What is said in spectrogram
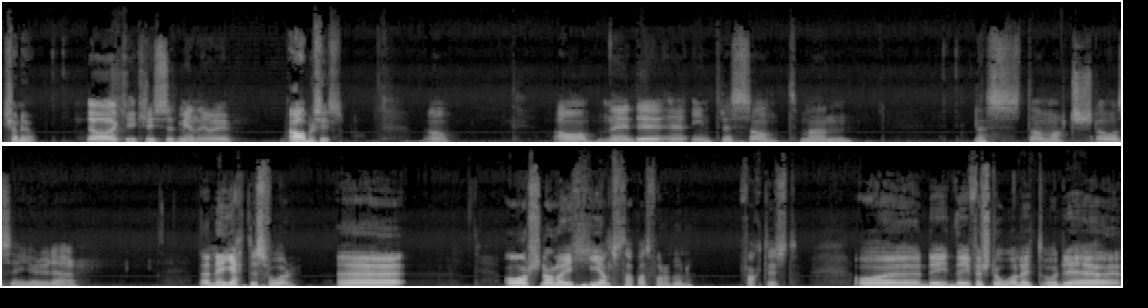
Känner jag Ja, krysset menar jag ju. Ja precis Ja. Ja, nej det är intressant men Nästa match då, vad säger du där? Den är jättesvår eh, Arsenal har ju helt tappat formen Faktiskt Och eh, det, det är förståeligt och det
